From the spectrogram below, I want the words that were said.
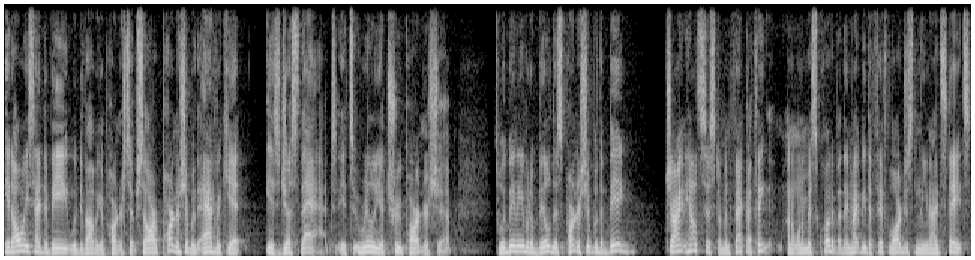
It always had to be with developing a partnership. So our partnership with advocate is just that. It's really a true partnership. So we've been able to build this partnership with a big, giant health system. In fact, I think I don't want to misquote it, but they might be the fifth largest in the United States.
